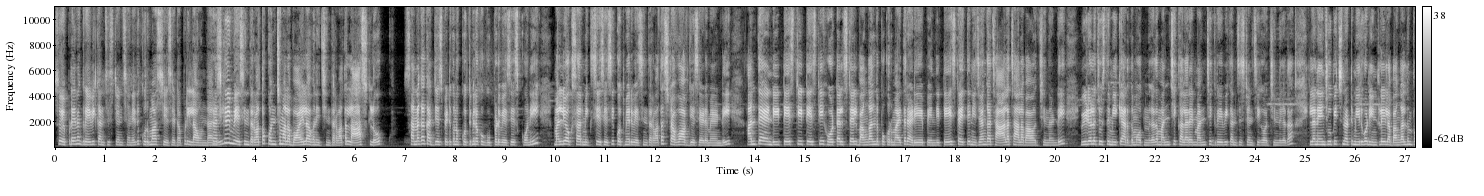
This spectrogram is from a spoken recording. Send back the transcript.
సో ఎప్పుడైనా గ్రేవీ కన్సిస్టెన్సీ అనేది కుర్మాస్ చేసేటప్పుడు ఇలా ఉండాలి. ఫ్రెష్ క్రీమ్ వేసిన తర్వాత కొంచెం అలా బాయిల్ అవనిచ్చిన తర్వాత లాస్ట్లో సన్నగా కట్ చేసి పెట్టుకున్న కొత్తిమీర ఒక గుప్పడు వేసేసుకొని మళ్ళీ ఒకసారి మిక్స్ చేసేసి కొత్తిమీర వేసిన తర్వాత స్టవ్ ఆఫ్ చేసేయడమే అండి. అంతే అండి. టేస్టీ టేస్టీ హోటల్ స్టైల్ బంగాళదుంప కుర్మా అయితే రెడీ అయిపోయింది. టేస్ట్ అయితే నిజంగా చాలా చాలా బాగా వచ్చిందండి. వీడియోలో చూస్తే మీకే అర్థమవుతుంది కదా మంచి కలర్ అండ్ మంచి గ్రేవీ కన్సిస్టెన్సీగా వచ్చింది కదా. ఇలా నేను చూపించినట్టు మీరు కూడా ఇంట్లో ఇలా బంగాళదుంప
